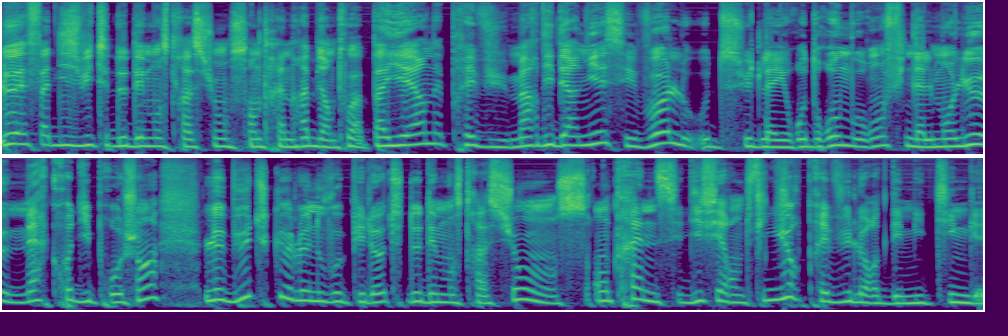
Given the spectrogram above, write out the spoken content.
Le FA-18 de démonstration s'entraînera bientôt à Payerne. Prévu mardi dernier, ces vols au-dessus de l'aérodrome auront finalement lieu mercredi prochain. Le but, que le nouveau pilote de démonstration entraîne ces différentes figures prévues lors des meetings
